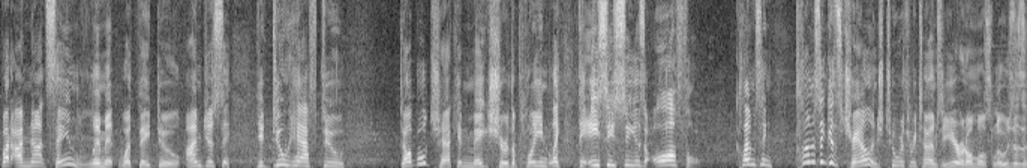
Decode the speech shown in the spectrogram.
But I'm not saying limit what they do. I'm just saying you do have to double check and make sure the plane like the ACC is awful. Clemson Clemson gets challenged two or three times a year and almost loses,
